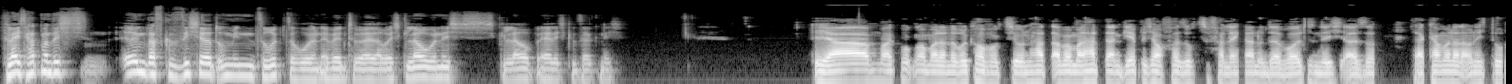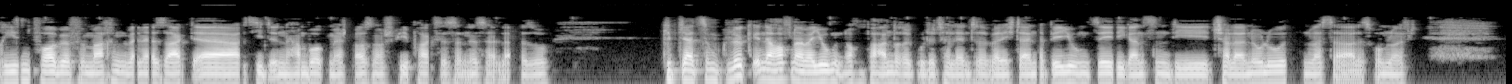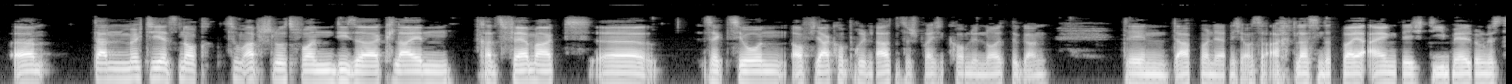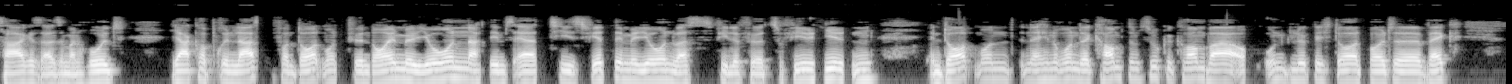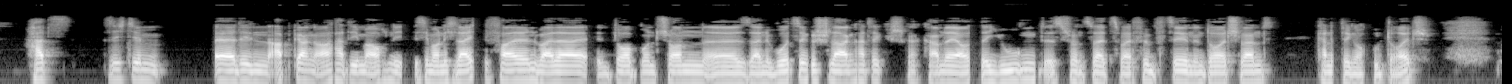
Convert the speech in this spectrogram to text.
vielleicht hat man sich irgendwas gesichert, um ihn zurückzuholen, eventuell, aber ich glaube nicht, ich glaube ehrlich gesagt nicht. Ja, mal gucken, ob man da eine Rückkaufoption hat. Aber man hat angeblich auch versucht zu verlängern und er wollte nicht. Also da kann man dann auch nicht so Riesenvorwürfe machen, wenn er sagt, er sieht in Hamburg mehr Chancen auf Spielpraxis, dann ist halt leider so. Gibt ja zum Glück in der Hoffenheimer Jugend noch ein paar andere gute Talente. Wenn ich da in der B-Jugend sehe, die ganzen, die Chalanolu und was da alles rumläuft. Ähm, dann möchte ich jetzt noch zum Abschluss von dieser kleinen Transfermarkt äh, Sektion auf Jakob Brünn-Larsen zu sprechen kommen, den Neuzugang. Den darf man ja nicht außer Acht lassen. Das war ja eigentlich die Meldung des Tages. Also man holt Jakob Brünn-Larsen von Dortmund für 9 Millionen, nachdem es erst hieß 14 Millionen, was viele für zu viel hielten. In Dortmund in der Hinrunde kaum zum Zug gekommen, war auch unglücklich dort, wollte weg, hat sich dem äh, den Abgang hat ihm auch nicht, ist ihm auch nicht leicht gefallen, weil er in Dortmund schon äh, seine Wurzeln geschlagen hatte, kam da ja aus der Jugend, ist schon seit 2015 in Deutschland, kann deswegen auch gut Deutsch.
